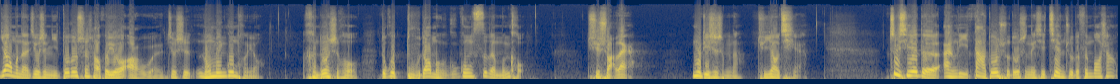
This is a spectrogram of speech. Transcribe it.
要么呢，就是你多多少少会有耳闻，就是农民工朋友，很多时候都会堵到某个公司的门口去耍赖，目的是什么呢？去要钱。这些的案例大多数都是那些建筑的分包商，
